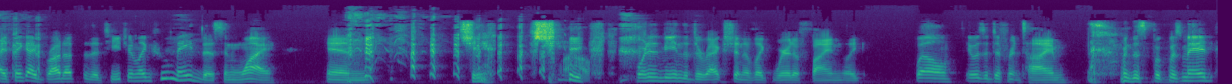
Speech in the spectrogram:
I think I brought up to the teacher, like, who made this and why? And she, she Wow. pointed me in the direction of like where to find like, well, it was a different time when this book was made.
